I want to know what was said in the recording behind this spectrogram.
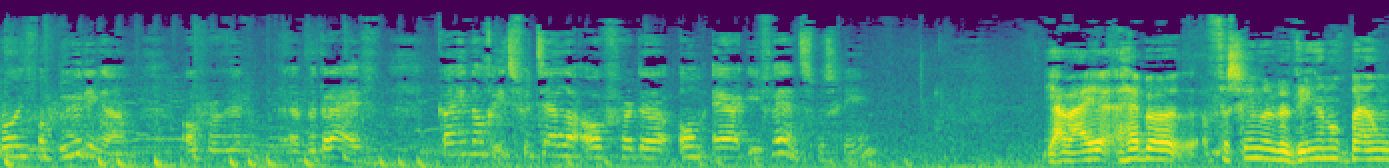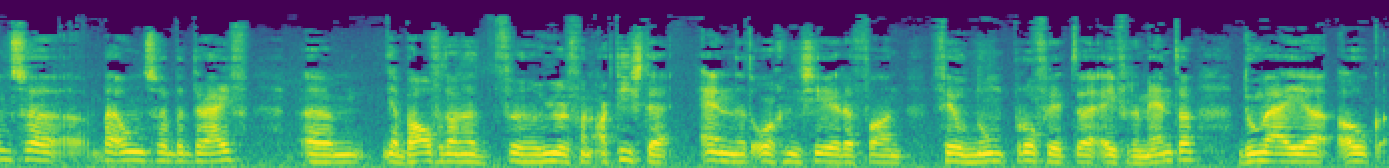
Van Buringen over hun eh, bedrijf. Kan je nog iets vertellen over de on-air events misschien? Ja, wij hebben verschillende dingen nog bij ons, bij ons bedrijf. Ehm, ja, behalve dan het verhuren van artiesten en het organiseren van veel non-profit eh, evenementen, doen wij eh, ook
